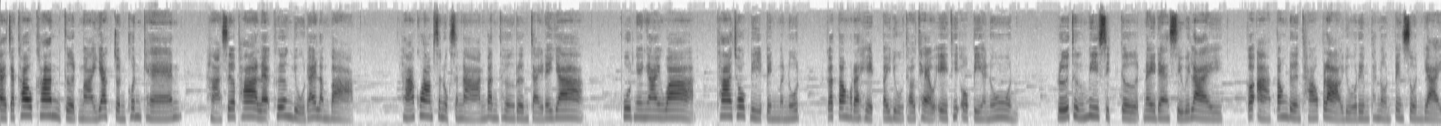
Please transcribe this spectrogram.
แต่จะเข้าขั้นเกิดมายากจนข้นแค้น หาเสื้อผ้าและเครื่องอยู่ได้ลำบาก หาความสนุกสนานบันเทิงเริงใจได้ยาก พูดง่ายๆว่า ถ้าโชคดีเป็นมนุษย์ ก็ต้องระเหตุไปอยู่แถวแถวเอธิโอเปียนู่น หรือถึงมีสิทธิ์เกิดในแดนศิวิไลก็อาจต้องเดินเท้าเปล่าอยู่ริมถนนเป็นส่วนใหญ่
